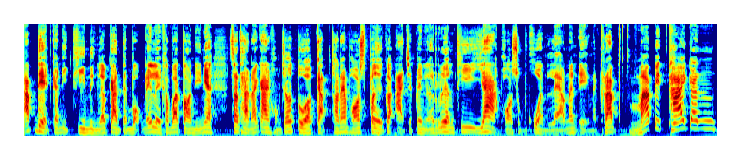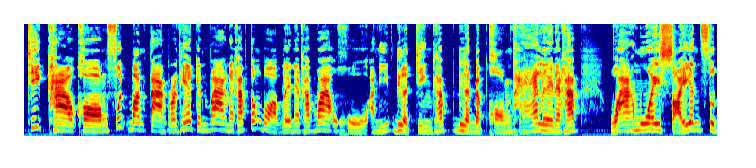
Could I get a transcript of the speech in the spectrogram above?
อัปเดตกันอีกทีหนึ่งแล้วกันแต่บอกได้เลยครับว่าตอนนี้เนี่ยสถานการณ์ของเจ้าตัวกับท็อตแนมฮ็อตสเปอร์ก็อาจจะเป็นเรื่องที่ยากพอสมควรแล้วนั่นเองนะครับ มาปิดท้ายกันที่ข่าวของฟุตบอลต่างประเทศกันบ้างนะครับต้องบอกเลยนะครับว่าโอ้โห อันนี้เดือดจริงครับ เดือดแบบของแท้เลยนะครับ วางมวยสอยกันสุด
